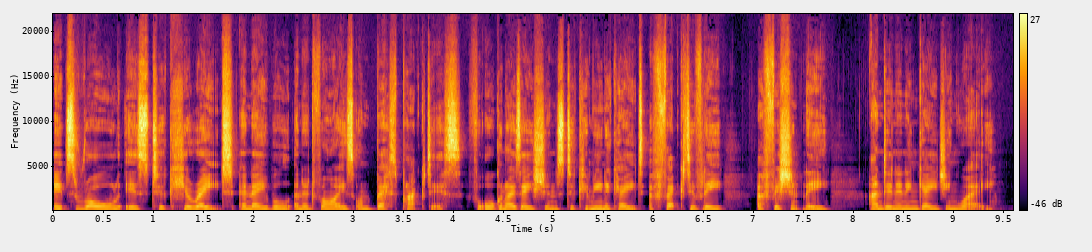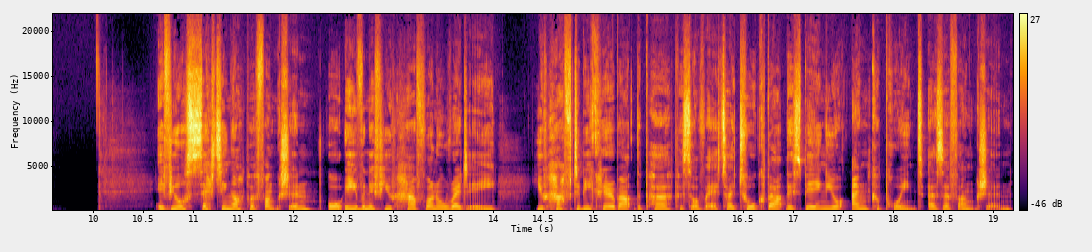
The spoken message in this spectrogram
its role is to curate, enable, and advise on best practice for organisations to communicate effectively, efficiently, and in an engaging way. If you're setting up a function, or even if you have one already, you have to be clear about the purpose of it. I talk about this being your anchor point as a function.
